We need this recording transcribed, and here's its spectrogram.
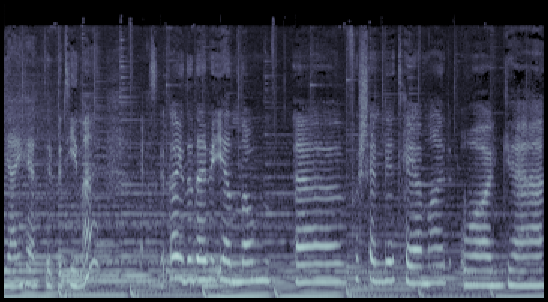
Jeg heter Bettine. Jeg skal guide dere gjennom eh, forskjellige temaer og eh,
